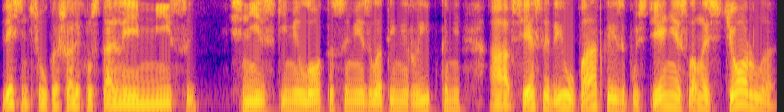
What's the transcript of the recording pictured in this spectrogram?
лестницу украшали хрустальные мисы с нильскими лотосами и золотыми рыбками, а все следы упадка и запустения словно стерла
